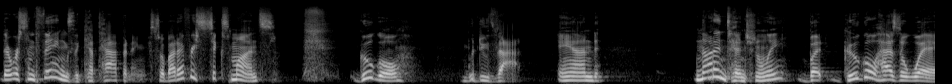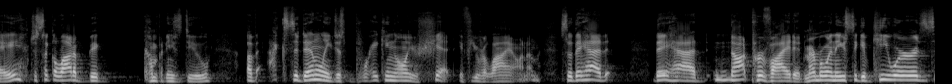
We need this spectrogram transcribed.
there were some things that kept happening. So about every six months, Google would do that. And not intentionally, but Google has a way, just like a lot of big companies do of accidentally just breaking all your shit if you rely on them. So they had they had not provided. Remember when they used to give keywords?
